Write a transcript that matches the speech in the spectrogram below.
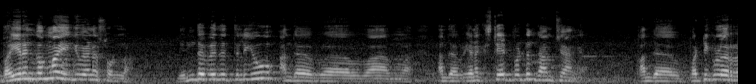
பகிரங்கமாக எங்கே வேணால் சொல்லலாம். எந்த விதத்துலேயும் அந்த அந்த எனக்கு ஸ்டேட்மெண்ட்டும் காமிச்சாங்க. அந்த பர்டிகுலர்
